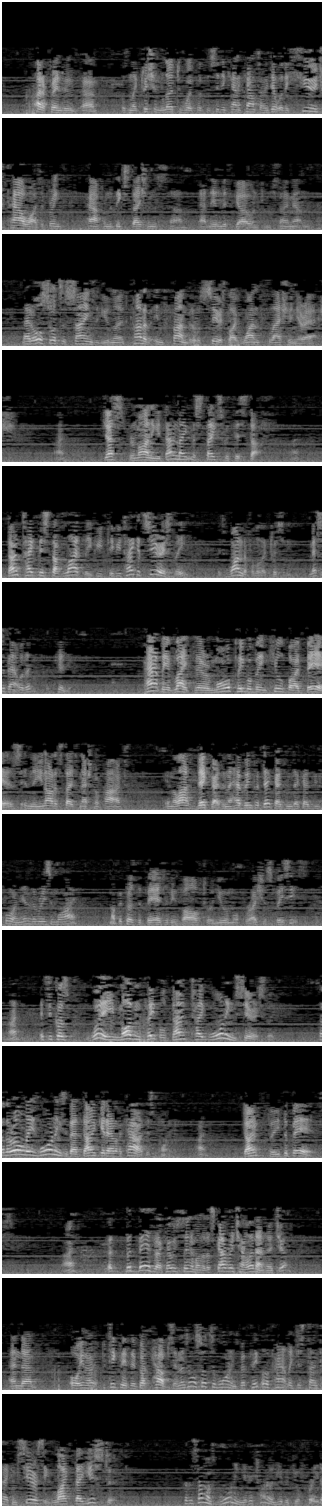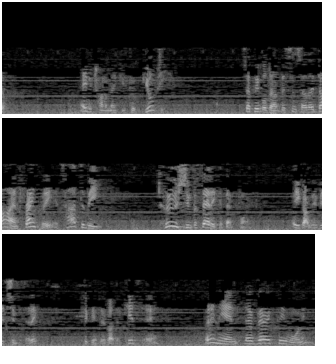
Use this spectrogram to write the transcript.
I had a friend who uh, was an electrician, learnt to work with the Sydney County Council. He dealt with a huge power wires that bring power from the big stations um, out near Lithgow and from Stone Mountain. They had all sorts of sayings that you learnt, kind of in fun, but it was serious, like one flash in your ash. Right? Just reminding you, don't make mistakes with this stuff. Don't take this stuff lightly. If you, if you take it seriously, it's wonderful electricity. Mess about with it, it'll kill you. Apparently, of late, there are more people being killed by bears in the United States national parks in the last decade than there have been for decades and decades before. And you know the reason why? Not because the bears have evolved to a newer, more ferocious species. Right? It's because we, modern people, don't take warnings seriously. So there are all these warnings about don't get out of the car at this point. Right? Don't feed the bears. Right? But, bears are okay. We've seen them on the Discovery Channel. They don't hurt you. And, um, or, you know, particularly if they've got cubs. And there's all sorts of warnings. But people apparently just don't take them seriously like they used to. Because if someone's warning you, they're trying to inhibit your freedom. Maybe trying to make you feel guilty. So people don't listen, so they die. And frankly, it's hard to be too sympathetic at that point. Well, you've got to be a bit sympathetic, particularly if they've got their kids there. But in the end, they're very clear warnings.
